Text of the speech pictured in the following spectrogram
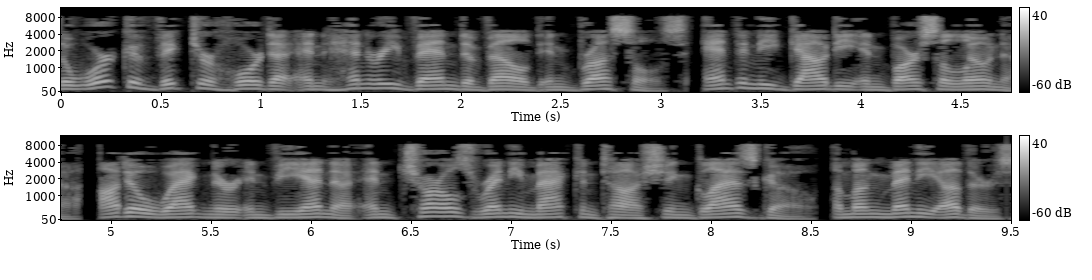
The work of Victor Horta and Henry van de Velde in Brussels, Antoni Gaudi in Barcelona, Otto Wagner in Vienna and Charles Rennie Mackintosh in Glasgow, among many others,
